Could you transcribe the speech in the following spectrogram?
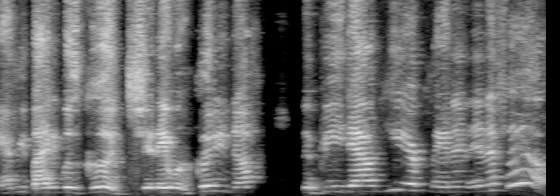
everybody was good. They were good enough to be down here playing in NFL.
